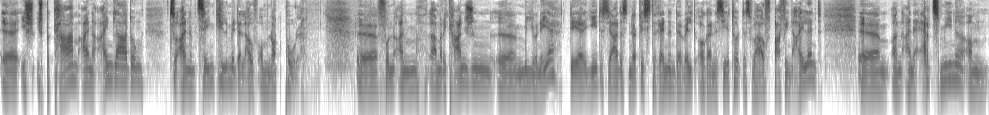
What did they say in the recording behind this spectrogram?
äh, ich, ich bekam eine Einladung zu einem 10 Kilometer Lauf am Nordpol. Äh, von einem amerikanischen äh, Millionär, der jedes Jahr das nördlichste Rennen der Welt organisiert hat. Das war auf Baffin Island ähm, an einer Erzmine am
